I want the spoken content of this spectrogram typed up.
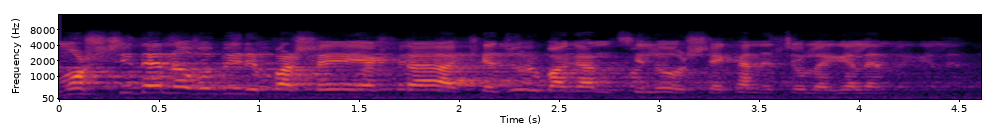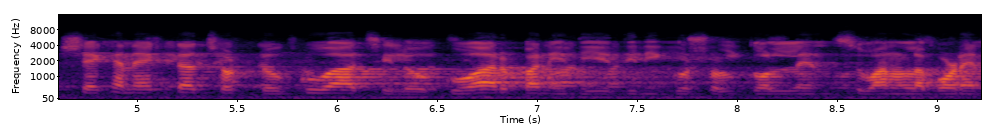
মসজিদে নববীর পাশে একটা খেজুর বাগান ছিল, সেখানে চলে গেলেন। সেখানে একটা ছোট্ট কুয়া ছিল, কুয়ার পানি দিয়ে তিনি গোসল করলেন। সুবহানাল্লাহ, পড়েন।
